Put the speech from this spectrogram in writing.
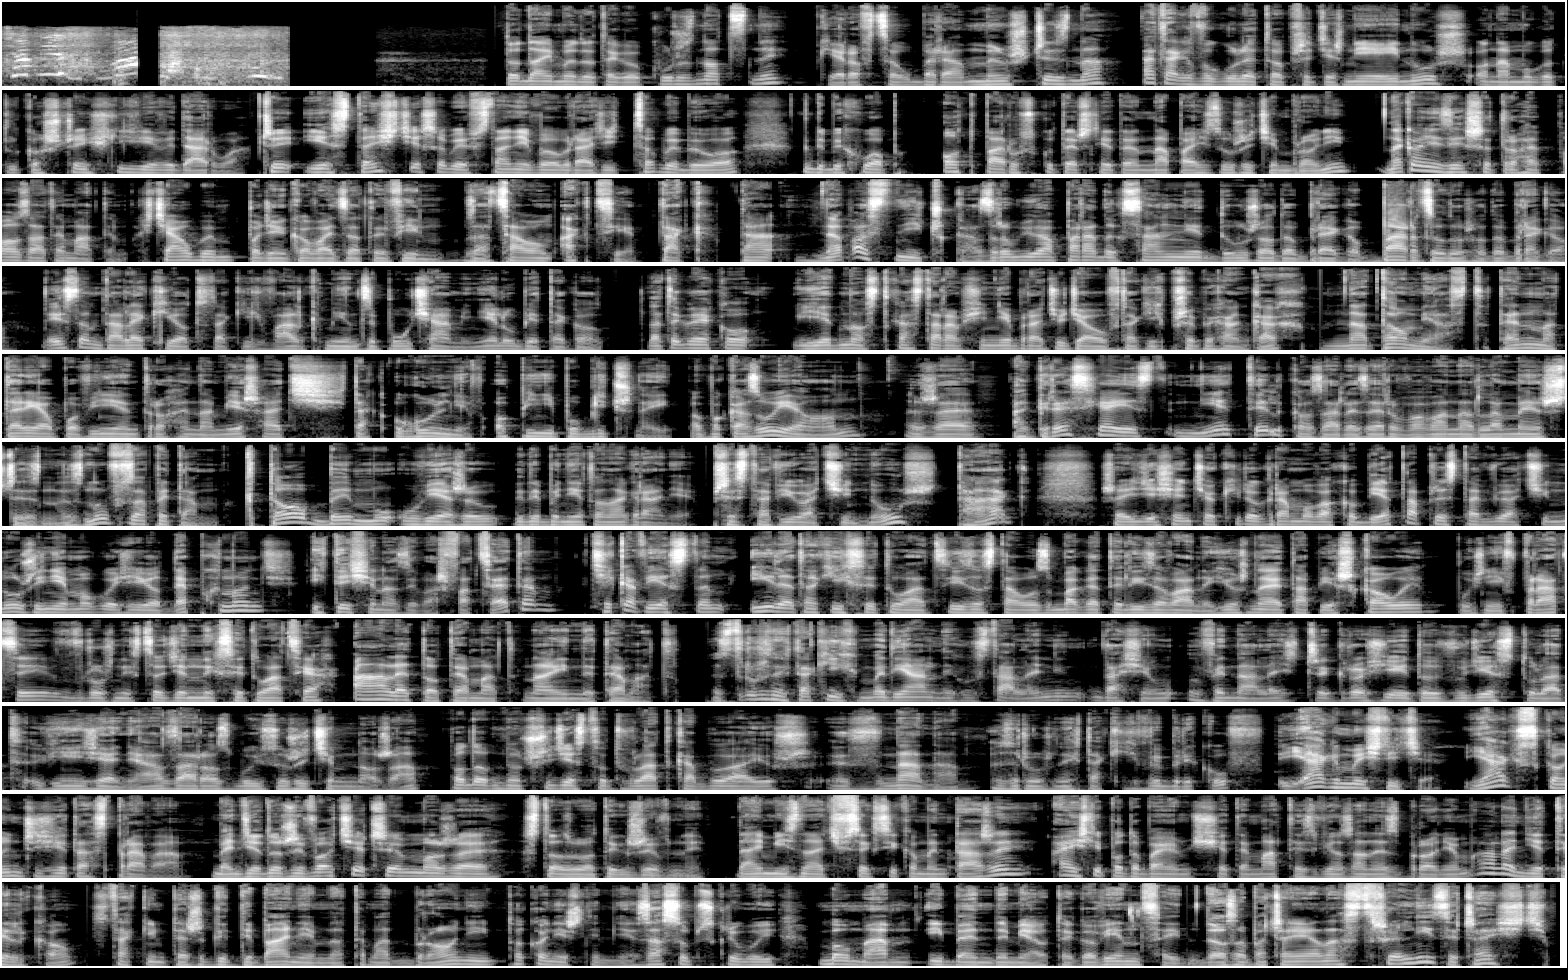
Chciał mnie zwalić! Dodajmy do tego kurs nocny, kierowca Ubera mężczyzna, a tak w ogóle to przecież nie jej nóż, ona mu go tylko szczęśliwie wydarła. Czy jesteście sobie w stanie wyobrazić, co by było, gdyby chłop odparł skutecznie ten napaść z użyciem broni? Na koniec jeszcze trochę poza tematem. Chciałbym podziękować za ten film, za całą akcję. Tak, ta napastniczka zrobiła paradoksalnie dużo dobrego, bardzo dużo dobrego. Jestem daleki od takich walk między płciami, nie lubię tego. Dlatego jako jednostka staram się nie brać udziału w takich przepychankach. Natomiast ten materiał powinien trochę namieszać tak ogólnie w opinii publicznej, bo pokazuje on, że agresja jest nie tylko zarezerwowana dla mężczyzn. Znów zapytam, kto by mu uwierzył, gdyby nie to nagranie? Przystawiła ci nóż? Tak? 60-kilogramowa kobieta przystawiła ci nóż i nie mogłeś jej odepchnąć? I ty się nazywasz facetem? Ciekaw jestem, ile takich sytuacji zostało zbagatelizowanych już na etapie szkoły, później w pracy, w różnych codziennych sytuacjach, ale to temat na inny temat. Z różnych takich medialnych ustaleń da się wynaleźć, że grozi jej do 20 lat więzienia za rozbój z użyciem noża. Podobno 32-latka była już znana z różnych takich wybryków. Jak myślicie, jak skończy się ta sprawa? Będzie dożywocie, czy może 100 zł grzywny? Daj mi znać w sekcji komentarzy, a jeśli podobają Ci się tematy związane z bronią, ale nie tylko, z takim też gdybaniem na temat broni, to koniecznie mnie zasubskrybuj, bo mam i będę miał tego więcej. Do zobaczenia na strzelnicy, cześć!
